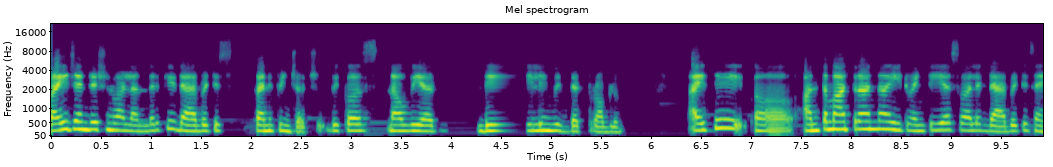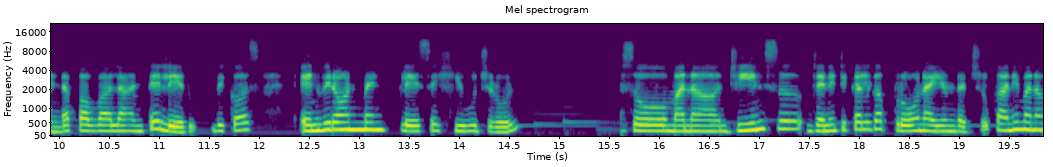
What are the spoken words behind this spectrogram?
పై జనరేషన్ వాళ్ళందరికీ డయాబెటిస్ కనిపించవచ్చు because now we are dealing with that problem అయితే అంత మాత్రాన ఈ ట్వంటీ ఇయర్స్ వాళ్ళకి డయాబెటీస్ ఎండప్ అవ్వాలా అంటే లేదు. Because environment plays a huge role. So మన జీన్స్ జెనెటికల్గా ప్రోన్ అయి ఉండొచ్చు. కానీ మనం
